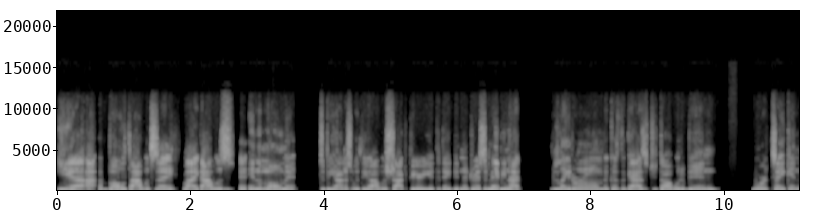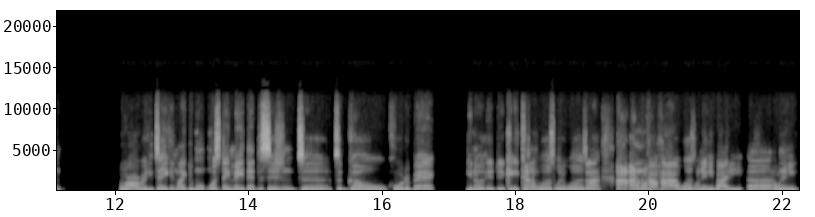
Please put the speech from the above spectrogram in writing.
Yeah, I, both I would say. Like I was in the moment, to be honest with you, I was shocked. Period that they didn't address it. Maybe not later on because the guys that you thought would have been worth taking were already taken. Like once they made that decision to to go quarterback, you know, it it, it kind of was what it was. I I don't know how high I was on anybody uh on any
